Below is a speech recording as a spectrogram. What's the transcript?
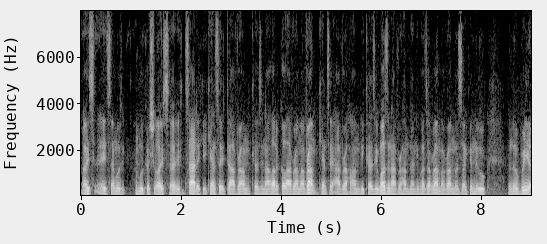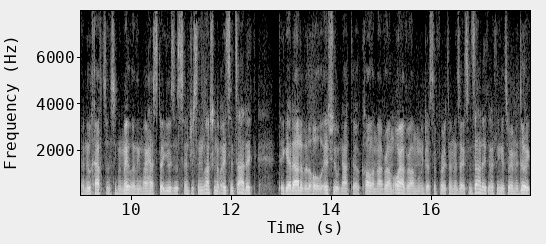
oh, it's Amuka oh, Tzaddik. You can't say to Avram because you're not allowed to call Avram Avram. You can't say Avraham because he wasn't Avraham. Then he was Avram. Avram was like a new, a new bria, a new chefza. So Mimela, the Gemara has to use this interesting lashon of Eisa Tzaddik to get out of the whole issue, not to call him Avram or Avram. We just refer to him as Eisa Tzaddik, and I think it's very meduik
